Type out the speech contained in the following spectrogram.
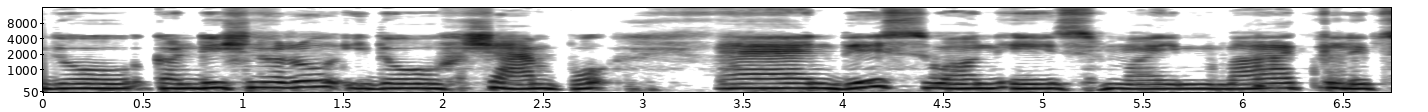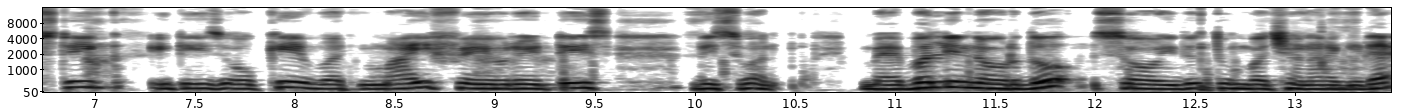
ಇದು ಕಂಡೀಷ್ನರು, ಇದು shampoo. And this one is my MAC lipstick it is okay but my favourite is this one Maybelline ಅವ್ರದ್ದು ಸೊ ಇದು ತುಂಬ ಚೆನ್ನಾಗಿದೆ.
